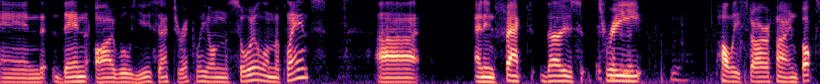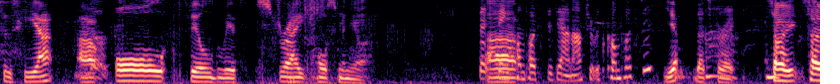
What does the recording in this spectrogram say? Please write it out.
and then I will use that directly on the soil on the plants. Uh, and in fact, those three yeah. polystyrofoam boxes here are Look. all filled with straight horse manure. That's uh, been composted down after it was composted? Yep, that's oh, correct. So, so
